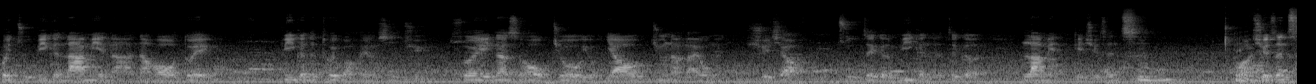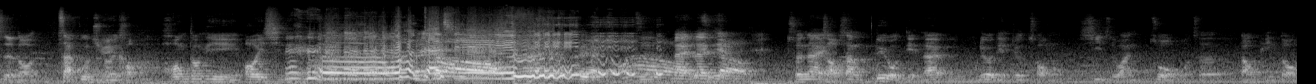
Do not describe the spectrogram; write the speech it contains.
会煮 vegan 拉面啊，然后对 vegan 的推广很有兴趣，所以那时候就有邀 Juna 来我们学校煮这个 vegan 的这个拉面给学生吃。哇，学生吃的都赞不绝口，红豆泥哦一起。哦，我很开心。对那那天道春奈早上六点，大概五五六点就从西子湾坐火车到屏东，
